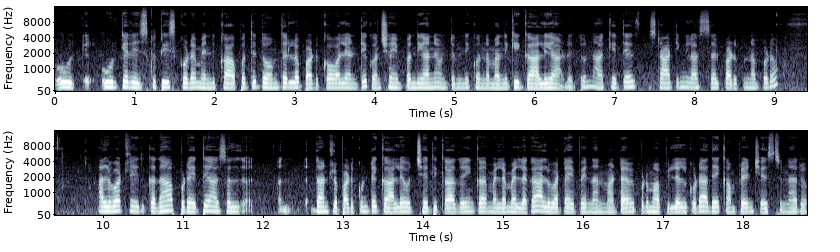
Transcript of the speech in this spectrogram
ఊరికే ఊరికే రిస్క్ తీసుకోవడం ఎందుకు? కాకపోతే దోమతెరలో పడుకోవాలి అంటే కొంచెం ఇబ్బందిగానే ఉంటుంది. కొంతమందికి గాలి ఆడదు. నాకైతే స్టార్టింగ్లో అస్సలు పడుకున్నప్పుడు అలవాట్లేదు కదా. అప్పుడైతే అసలు దాంట్లో పడుకుంటే గాలే వచ్చేది కాదు. ఇంకా మెల్లమెల్లగా అలవాటు అయిపోయింది అనమాట ఇప్పుడు మా పిల్లలు కూడా అదే కంప్లైంట్ చేస్తున్నారు.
